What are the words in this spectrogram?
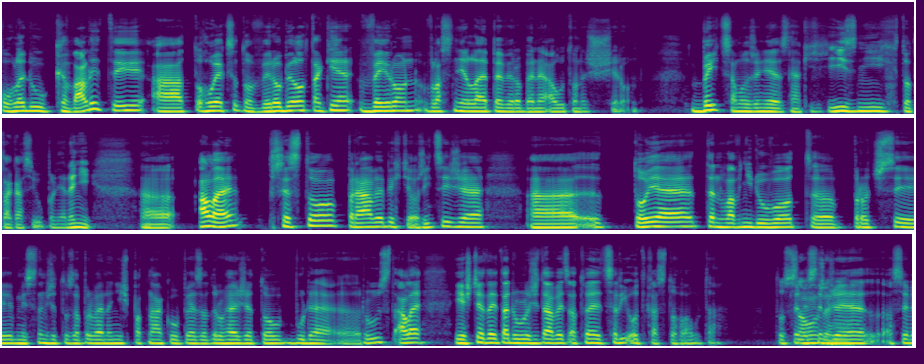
pohledu kvality a toho, jak se to vyrobilo, tak je Veyron vlastně lépe vyrobené auto než Chiron. Byť samozřejmě z nějakých jízdních to tak asi úplně není. Uh, ale přesto právě bych chtěl říci, že uh, to je ten hlavní důvod, uh, proč si myslím, že to za prvé není špatná koupě, za druhé, že to bude růst, ale ještě tady ta důležitá věc a to je celý odkaz toho auta. To si Samozřejmě. myslím, že je asi,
